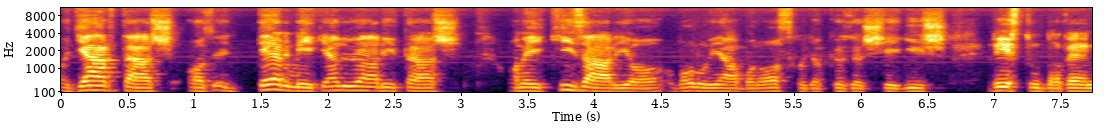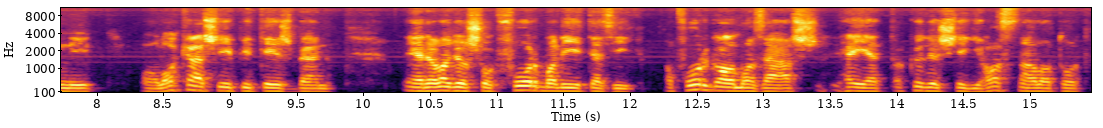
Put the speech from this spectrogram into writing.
a gyártás az egy termék előállítás, amely kizárja valójában az, hogy a közösség is részt tudna venni a lakásépítésben. Erre nagyon sok forma létezik. A forgalmazás helyett a közösségi használatot,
